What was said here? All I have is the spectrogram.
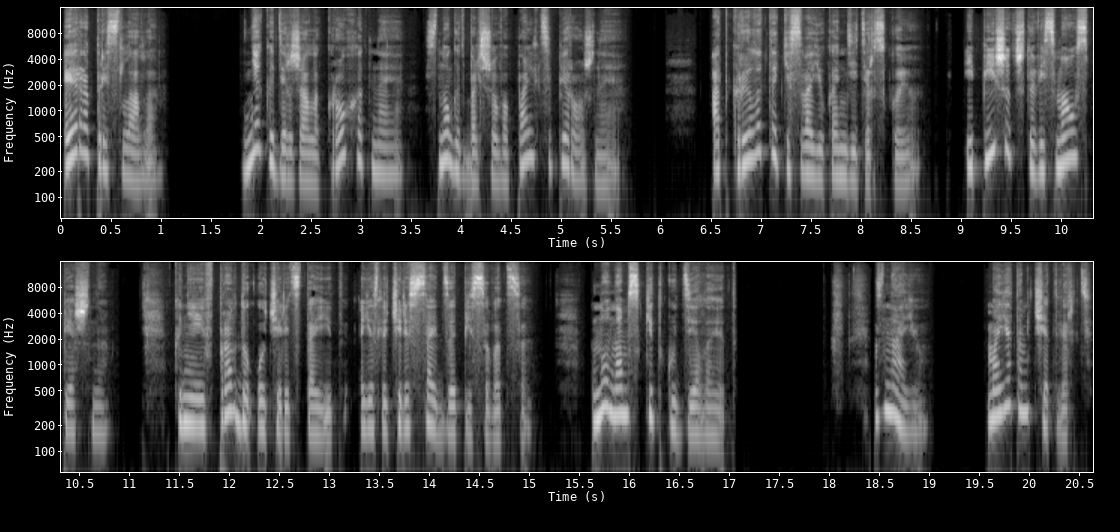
Эра прислала. Нека держала крохотное, с ноготь большого пальца пирожное. Открыла таки свою кондитерскую и пишет, что весьма успешно. К ней вправду очередь стоит, если через сайт записываться. Но нам скидку делает. Знаю. Моя там четверть.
